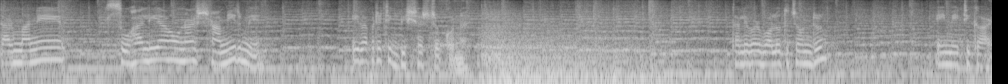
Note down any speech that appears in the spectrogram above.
তার মানে সোহালিয়া ওনার স্বামীর মেয়ে? এই ব্যাপারটা ঠিক বিশ্বাসযোগ্য নয়। তাহলে এবার বলো তো চন্দ্র এই মেয়েটি কার?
